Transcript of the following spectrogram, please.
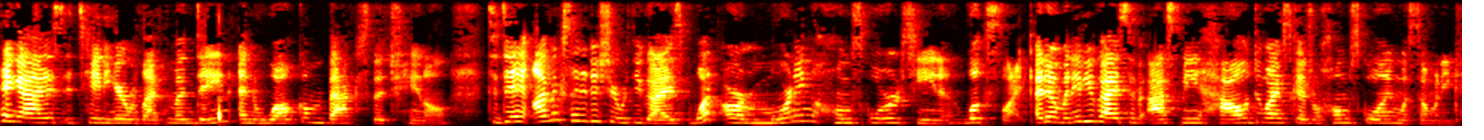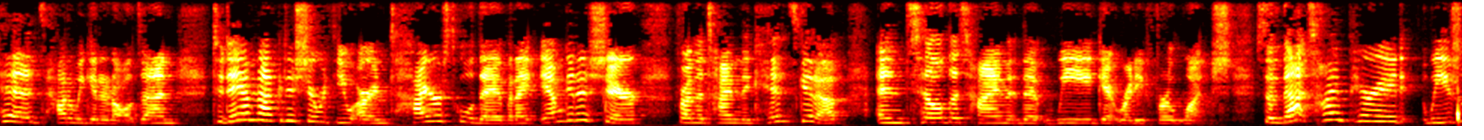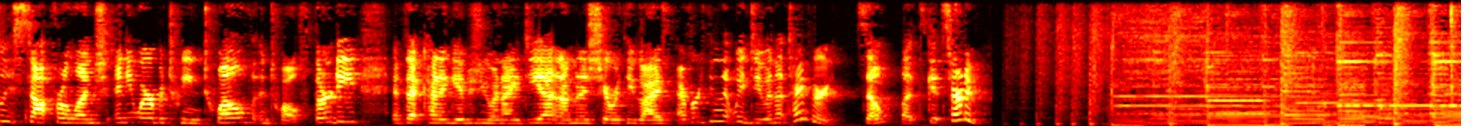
Hey guys, it's Katie here with Life Mundane and welcome back to the channel. Today I'm excited to share with you guys what our morning homeschool routine looks like. I know many of you guys have asked me how do I schedule homeschooling with so many kids? How do we get it all done? Today I'm not going to share with you our entire school day, but I am going to share from the time the kids get up until the time that we get ready for lunch. So that time period, we usually stop for lunch anywhere between 12 and 12.30, if that kind of gives you an idea. And I'm gonna share with you guys everything that we do in that time period. So let's get started.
